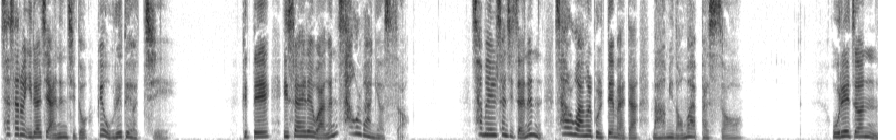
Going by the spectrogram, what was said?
사사로 일하지 않은 지도 꽤 오래되었지. 그때 이스라엘의 왕은 사울 왕이었어. 사무엘 선지자는 사울 왕을 볼 때마다 마음이 너무 아팠어. 오래전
